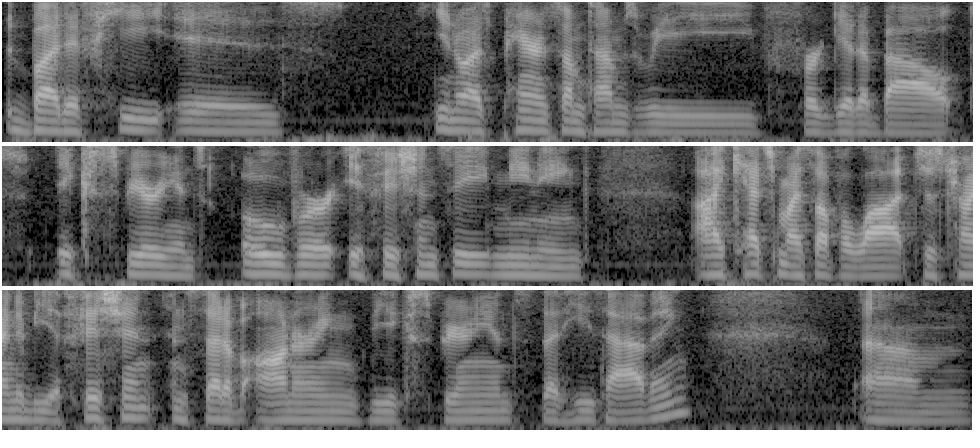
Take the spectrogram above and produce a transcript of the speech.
but if he is, you know, as parents, sometimes we forget about experience over efficiency, meaning. I catch myself a lot just trying to be efficient instead of honoring the experience that he's having. Um,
